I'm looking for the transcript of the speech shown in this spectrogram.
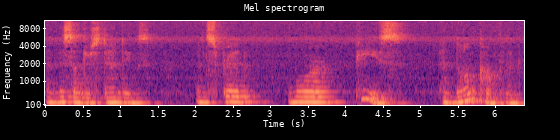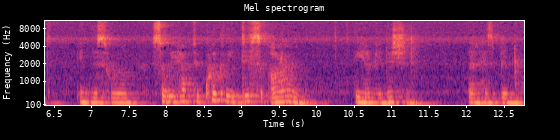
and misunderstandings and spread more peace and non-conflict in this world. So we have to quickly disarm the ammunition that has been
